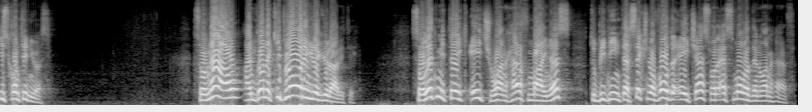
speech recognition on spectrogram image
It's continuous. So now I'm going to keep lowering regularity. So let me take h1 half minus to be the intersection of all the hs for s smaller than 1 half.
